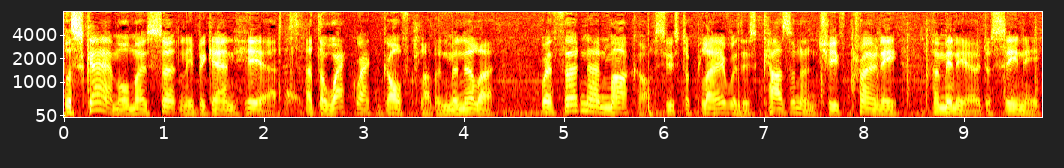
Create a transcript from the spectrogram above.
The scam almost certainly began here at the Wack Wack Golf Club in Manila, where Ferdinand Marcos used to play with his cousin and chief crony, Herminio Disini.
